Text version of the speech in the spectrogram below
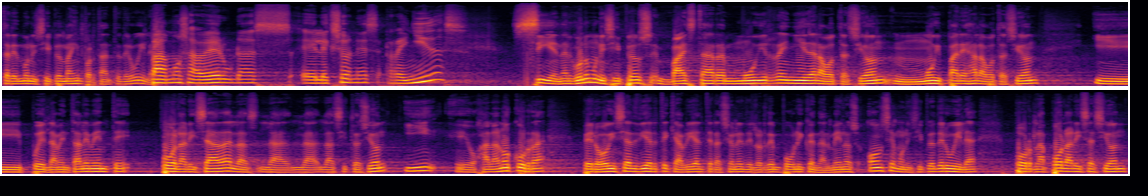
tres municipios más importantes del Huila. ¿Vamos a ver unas elecciones reñidas? Sí, en algunos municipios va a estar muy reñida la votación, muy pareja la votación y pues lamentablemente polarizada la, situación y eh, ojalá no ocurra, pero hoy se advierte que habría alteraciones del orden público en al menos 11 municipios del Huila por la polarización,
